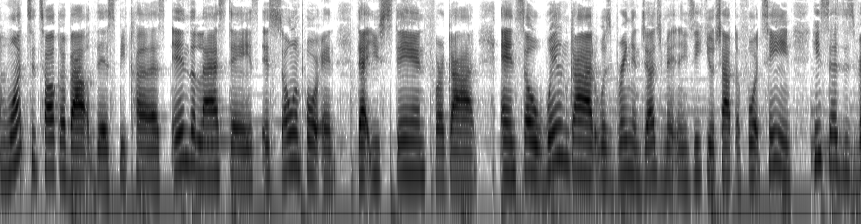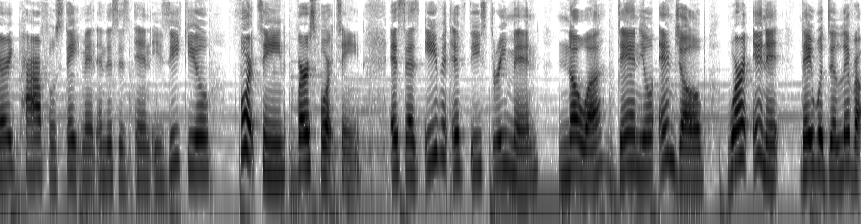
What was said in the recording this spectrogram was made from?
want to talk about this because in the last days, it's so important that you stand for God. And so, when God was bringing judgment in Ezekiel chapter 14, he says this very powerful statement, and this is in Ezekiel 14, verse 14. It says, Even if these three men, Noah, Daniel, and Job, were in it, they would deliver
